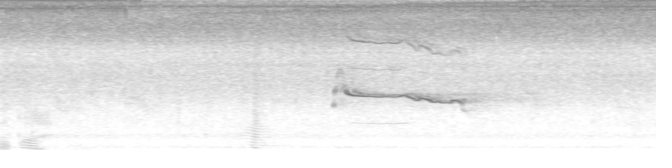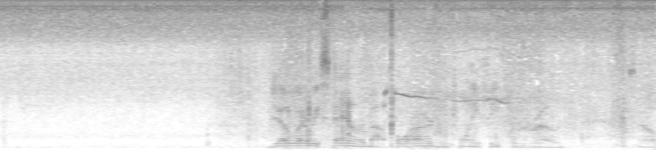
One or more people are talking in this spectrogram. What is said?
Right there. Joe, where we stand, we're about 420 feet from the road. So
